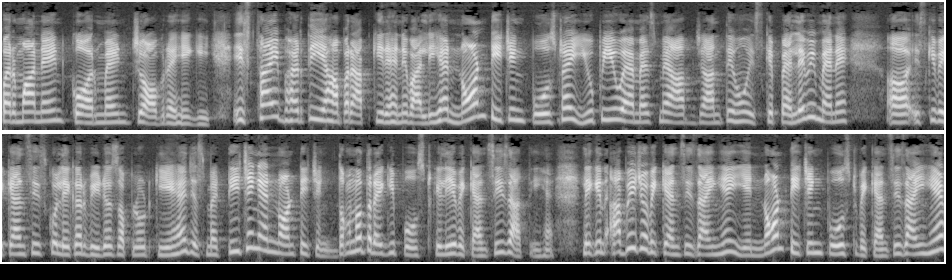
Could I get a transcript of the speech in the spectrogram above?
परमानेंट गवर्नमेंट जॉब रहेगी। स्थायी भर्ती यहाँ पर आपकी रहने वाली है। नॉन टीचिंग पोस्ट है यूपीयू एमएस में आप जानते हो इसके पहले भी मैंने इसकी वैकेंसीज को लेकर वीडियोस अपलोड किए हैं जिसमें टीचिंग एंड नॉन टीचिंग दोनों तरह की पोस्ट के लिए वैकेंसीज आती हैं। लेकिन अभी जो वैकेंसीज आई हैं, ये नॉन टीचिंग पोस्ट वैकेंसीज आई हैं।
